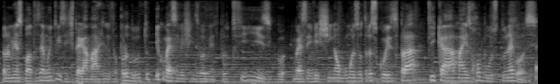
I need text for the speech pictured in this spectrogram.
Então, nas minhas plantas é muito isso. A gente pega a margem do infoproduto e começa a investir em desenvolvimento de produto físico, começa a investir em algumas outras coisas para ficar mais robusto o negócio.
